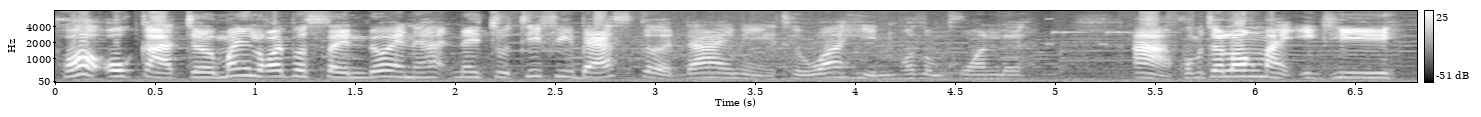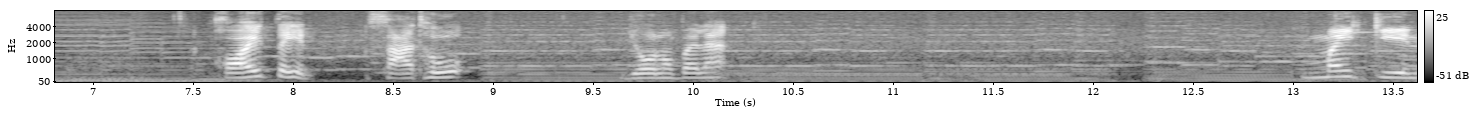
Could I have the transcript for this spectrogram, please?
เพราะโอกาสเจอไม่ร้อยเปอร์เซนต์ด้วยนะฮะในจุดที่ฟรีแบสเกิดได้นี่ ถือว่าหินพอสมควรเลย อะผมจะลองใหม่อีกที ขอให้ติดสาธุ โยนลงไปแล้ว ไม่กิน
